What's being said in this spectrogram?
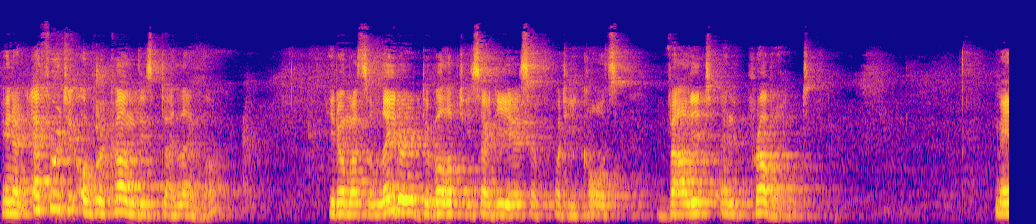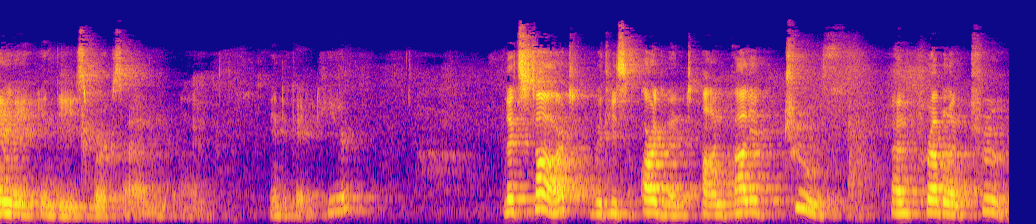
In an effort to overcome this dilemma, Hiromatsu later developed his ideas of what he calls valid and prevalent, mainly in these works um, indicated here. Let's start with his argument on valid truth and prevalent truth.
